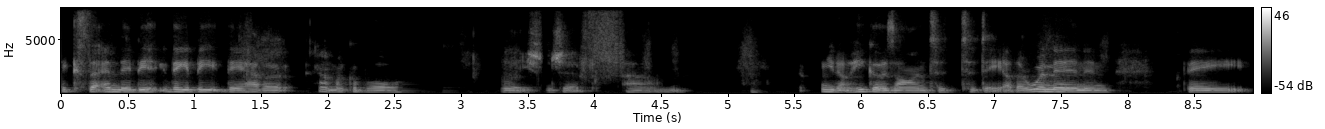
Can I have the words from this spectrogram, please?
accept, and they be, they be, they have a amicable relationship. Um, you know, he goes on to, to date other women and they,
